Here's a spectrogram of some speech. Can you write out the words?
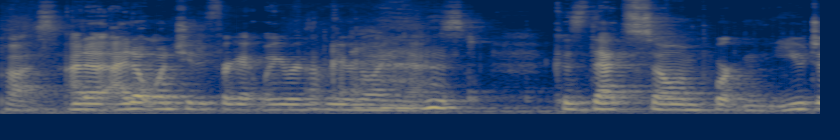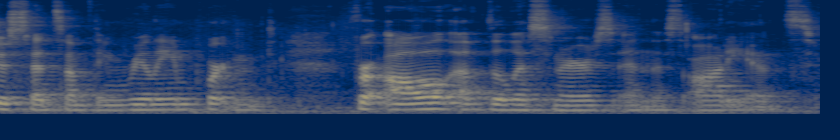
Pause. I don't, I don't want you to forget where you were, where you're going next, because that's so important. You just said something really important for all of the listeners in this audience.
